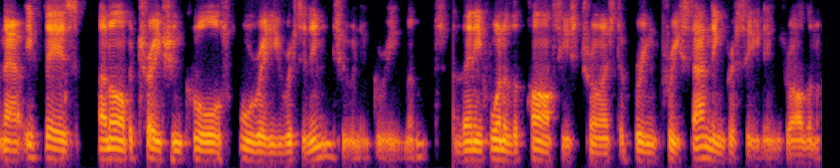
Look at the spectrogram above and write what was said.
now, if there's an arbitration clause already written into an agreement, then if one of the parties tries to bring freestanding proceedings rather than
